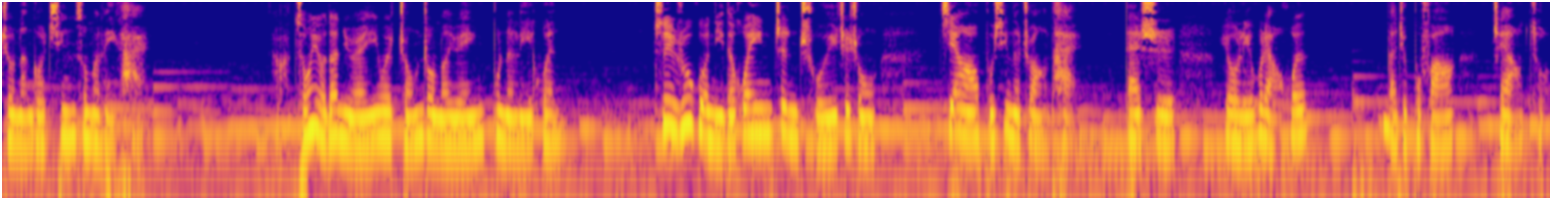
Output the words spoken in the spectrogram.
就能够轻松的离开。啊，总有的女人因为种种的原因不能离婚，所以如果你的婚姻正处于这种。煎熬不幸的状态，但是又离不了婚，那就不妨这样做。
